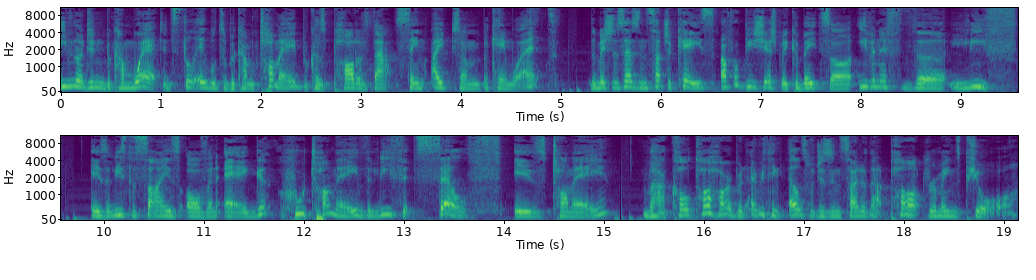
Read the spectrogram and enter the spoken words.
Even though it didn't become wet, it's still able to become tome because part of that same item became wet. The Mishnah says in such a case, even if the leaf is at least the size of an egg, hu tome, the leaf itself is tome, v'hakol tahar, but everything else which is inside of that part remains pure.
